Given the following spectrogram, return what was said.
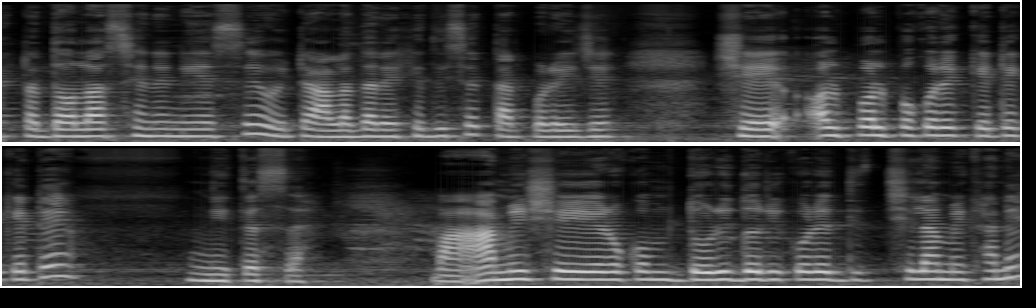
একটা দলা সেনে নিয়েছে, ওইটা আলাদা রেখে দিছে, তারপরে এই যে সে অল্প অল্প করে কেটে কেটে নিতেছে। মা, আমি সেই এরকম দড়ি দড়ি করে দিচ্ছিলাম এখানে,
